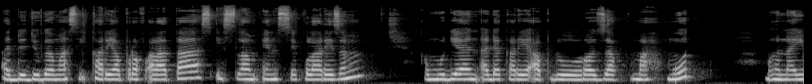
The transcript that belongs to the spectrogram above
Ada juga masih karya Prof. Alatas, Islam and Secularism. Kemudian ada karya Abdul Razak Mahmud mengenai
